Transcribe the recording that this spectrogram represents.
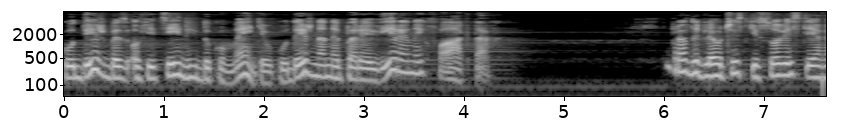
Куди ж без офіційних документів, куди ж на неперевірених фактах? Правда, для очистки совісті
